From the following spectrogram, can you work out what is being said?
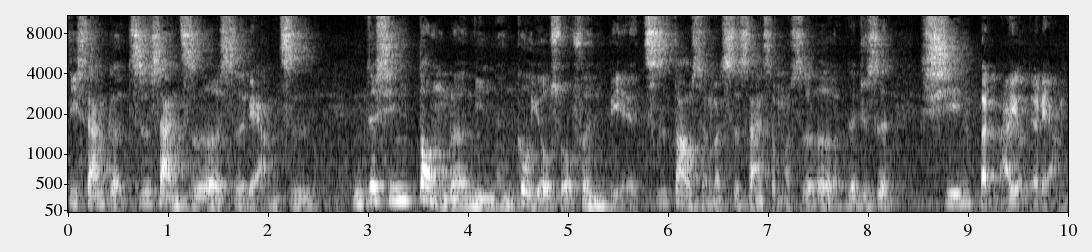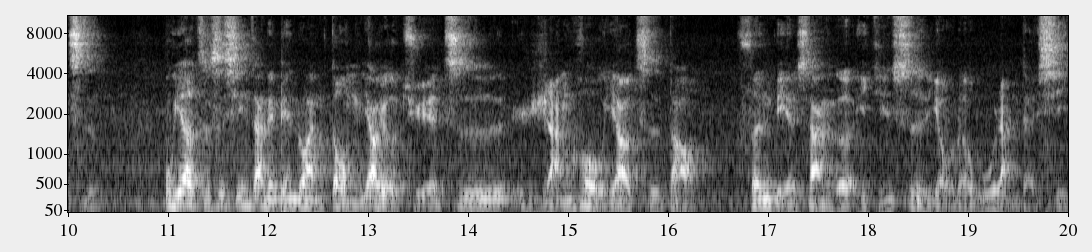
第三个，知善知恶是良知，你的心动了，你能够有所分别，知道什么是善，什么是恶，那就是心本来有的良知。不要只是心在那边乱动，要有觉知，然后要知道分别善恶已经是有了污染的心，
